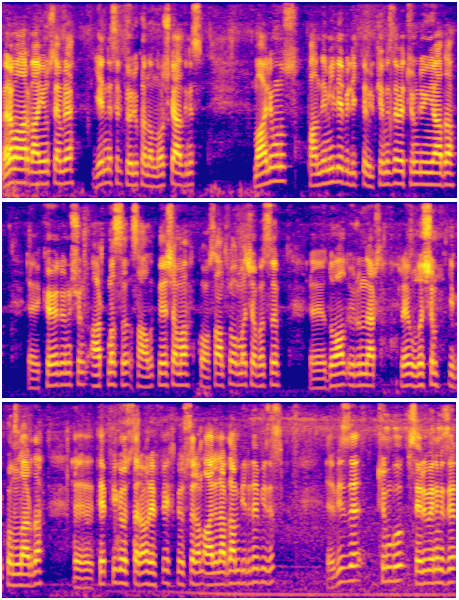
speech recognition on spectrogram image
Merhabalar ben Yunus Emre. Yeni Nesil Köylü kanalına hoş geldiniz. Malumunuz pandemiyle birlikte ülkemizde ve tüm dünyada e, köye dönüşün artması, sağlıklı yaşama, konsantre olma çabası, e, doğal ürünlere ulaşım gibi konularda e, tepki gösteren, refleks gösteren ailelerden biri de biziz. E, biz de tüm bu serüvenimizi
